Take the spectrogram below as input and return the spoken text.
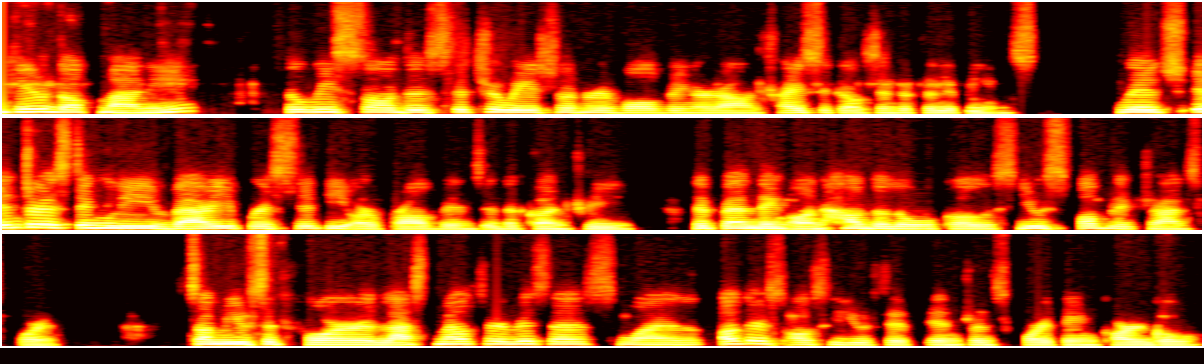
Thank you, Doc Manny. So we saw the situation revolving around tricycles in the Philippines, which interestingly vary per city or province in the country, depending on how the locals use public transport. Some use it for last mile services, while others also use it in transporting cargo.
